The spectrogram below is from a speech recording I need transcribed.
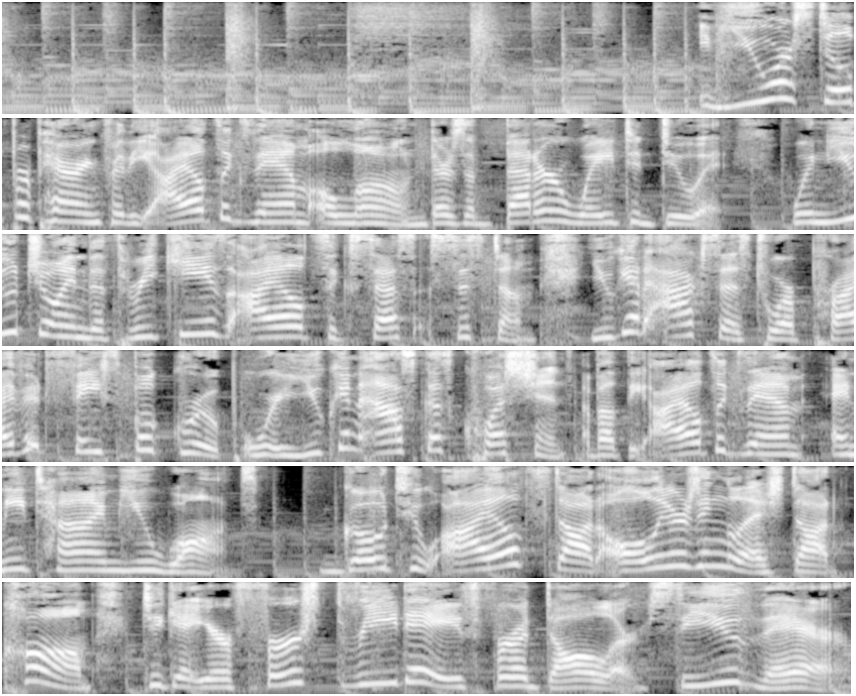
If you are still preparing for the IELTS exam alone, there's a better way to do it. When you join the Three Keys IELTS Success System, you get access to our private Facebook group where you can ask us questions about the IELTS exam anytime you want. Go to IELTS.allearsenglish.com to get your first three days for a dollar. See you there.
